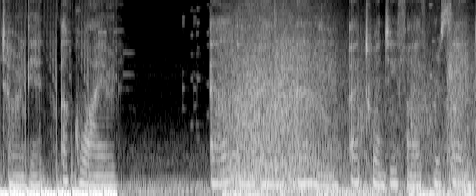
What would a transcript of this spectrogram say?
Target acquired. LRM ammo at 25%.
